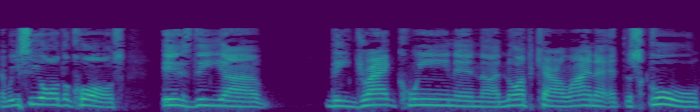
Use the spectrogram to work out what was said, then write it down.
that we see all the calls is the uh, the drag queen in uh, North Carolina at the school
